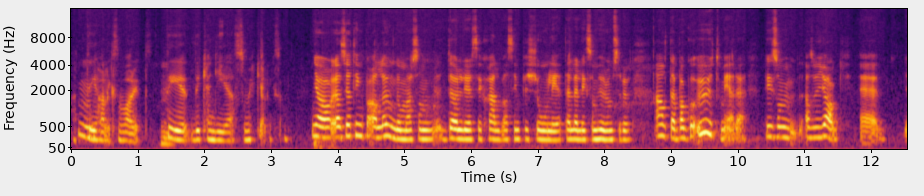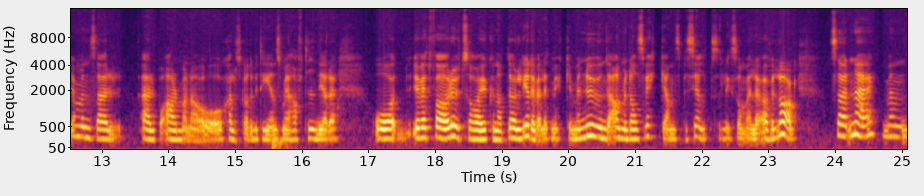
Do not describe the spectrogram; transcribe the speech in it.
att Mm. det har liksom varit, Mm. det, det kan ge så mycket liksom. Ja, alltså jag tänker på alla ungdomar som döljer sig själva, sin personlighet eller liksom hur de ser ut. Allt det, bara gå ut med det. Det är som, alltså jag, eh, ja men så här, är på armarna och självskadebeteenden som jag haft tidigare. Och jag vet förut så har jag kunnat dölja det väldigt mycket men nu under Almedalsveckan speciellt liksom, eller överlag, så här, nej men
